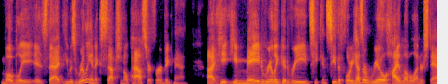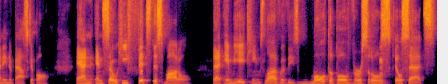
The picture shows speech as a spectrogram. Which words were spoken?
Mobley is that he was really an exceptional passer for a big man. Uh, he he made really good reads. He can see the floor. He has a real high level understanding of basketball, and and so he fits this model that NBA teams love with these multiple versatile hmm. skill sets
